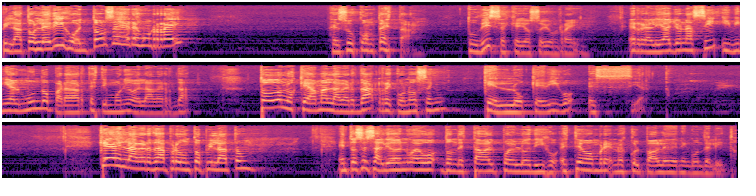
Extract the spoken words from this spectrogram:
Pilatos le dijo, entonces eres un rey. Jesús contesta, tú dices que yo soy un rey. En realidad yo nací y vine al mundo para dar testimonio de la verdad. Todos los que aman la verdad reconocen que lo que digo es cierto. ¿Qué es la verdad? preguntó Pilato. Entonces salió de nuevo donde estaba el pueblo y dijo, este hombre no es culpable de ningún delito.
